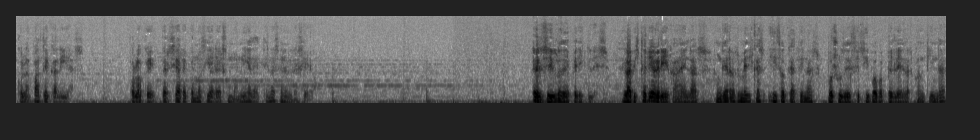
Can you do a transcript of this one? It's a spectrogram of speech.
con la paz de Calías, por lo que Persia reconocía la hegemonía de Atenas en el Egeo. El siglo de Pericles. La victoria griega en las guerras médicas hizo que Atenas, por su decisivo papel en las contiendas,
